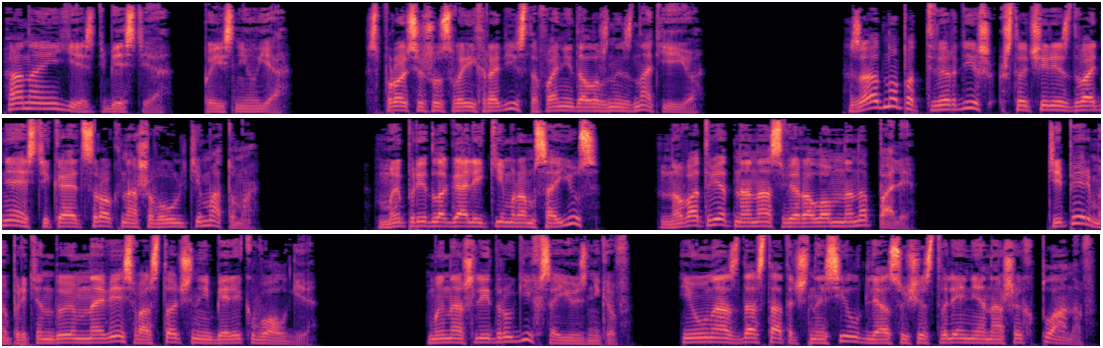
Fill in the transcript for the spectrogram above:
«Она и есть бестия», — пояснил я. «Спросишь у своих радистов, они должны знать ее. Заодно подтвердишь, что через два дня истекает срок нашего ультиматума. Мы предлагали Кимрам союз, но в ответ на нас вероломно напали. Теперь мы претендуем на весь восточный берег Волги. Мы нашли других союзников, и у нас достаточно сил для осуществления наших планов.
